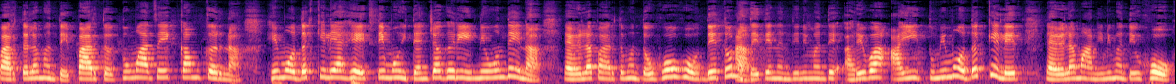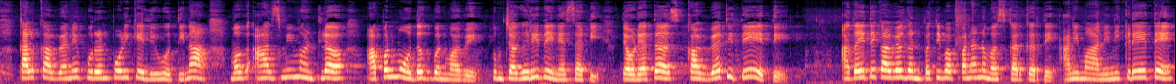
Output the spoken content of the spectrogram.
पार्थला म्हणते पार्थ तू माझं एक काम कर ना. हे मोदक केले आहेत ते मोहित्यांच्या घरी नेऊन दे ना. त्यावेळेला पार्थ म्हणतो हो हो देतो ना. आता इथे नंदिनी म्हणते अरे वा आई तुम्ही मोदक केलेत. त्यावेळेला मानिनी म्हणते हो काल काव्याने पुरणपोळी केली होती ना? मग आज मी म्हटलं आपण मोदक बनवावे तुमच्या घरी देण्यासाठी. तेवढ्यातच काव्या तिथे येते. आता इथे काव्य गणपती बाप्पांना नमस्कार करते आणि मानिनीकडे येते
